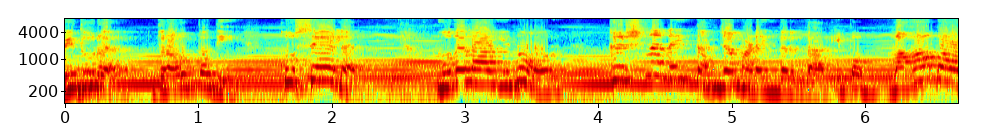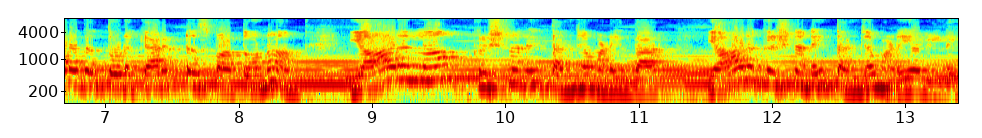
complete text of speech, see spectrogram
விதுரர் திரௌபதி குசேலர் முதலாயினோர் கிருஷ்ணனை தஞ்சம் அடைந்திருந்தார் இப்போ மகாபாரதத்தோட கேரக்டர்ஸ் பார்த்தோம்னா யாரெல்லாம் கிருஷ்ணனை தஞ்சம் அடைந்தார் யாரு கிருஷ்ணனை தஞ்சம் அடையவில்லை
